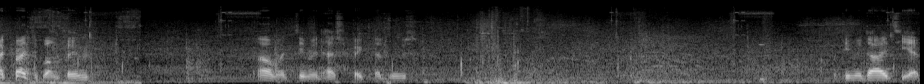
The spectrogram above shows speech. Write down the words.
I tried to bump him. Oh, my teammate has picked that boost. My teammate died? Yep.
